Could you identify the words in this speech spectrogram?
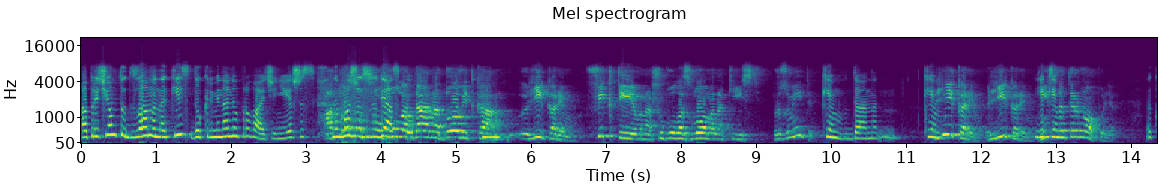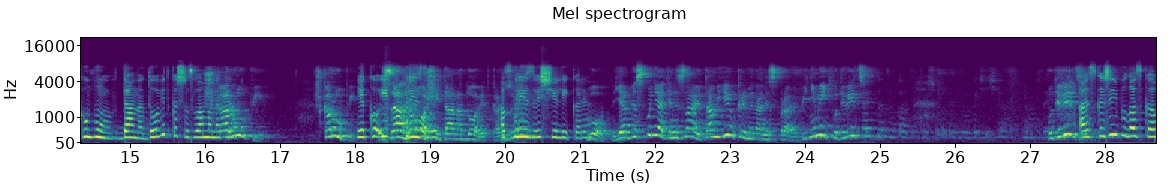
А при чому тут зламана кість до кримінального провадження? Я щось А не тому, можу що була дана довідка лікарем фіктивна, що була зломана кість. Розумієте? Ким дана ким? Лікарем, лікарем Яким? міста Тернополя. Кому дана довідка, що зламана кість? Шкарупі. Шкарупі. Яко- За прізвище? гроші дана довідка. А Розумієте? прізвище лікаря? От. Я без поняття не знаю, там є в кримінальній справі. Підніміть, подивіться. Подивіться. А скажіть, будь ласка,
